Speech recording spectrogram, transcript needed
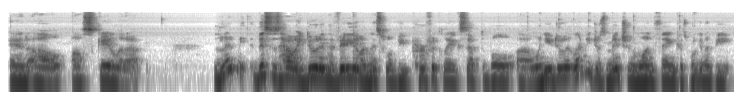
and I'll, I'll scale it up. Let me, this is how I do it in the video and this will be perfectly acceptable uh, when you do it. Let me just mention one thing because we're going to be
